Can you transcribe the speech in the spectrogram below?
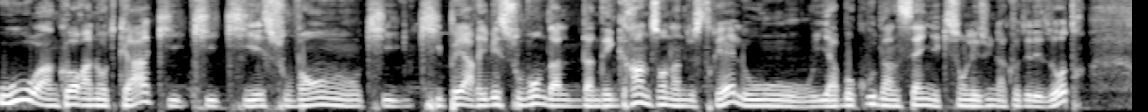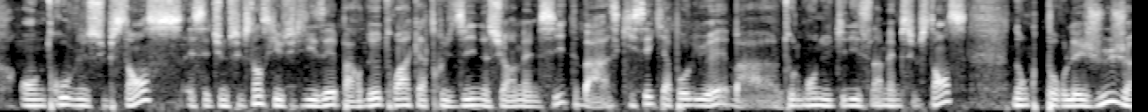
Ou encore un autre cas qui, qui, qui est souvent, qui, qui peut arriver souvent dans, dans des grandes zones industrielles où il y a beaucoup d'enseignes qui sont les unes à côté des autres. On trouve une substance et c'est une substance qui est utilisée par deux, trois, quatre usines sur un même site. Bah, qui c'est qui a pollué? Bah, tout le monde utilise la même substance. Donc pour les juges,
